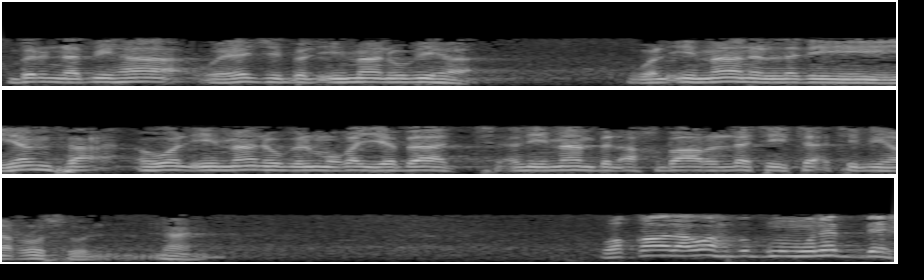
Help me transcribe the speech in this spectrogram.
أخبرنا بها ويجب الإيمان بها. والإيمان الذي ينفع هو الإيمان بالمغيبات الإيمان بالأخبار التي تأتي بها الرسل. نعم. وقال وهب بن منبه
